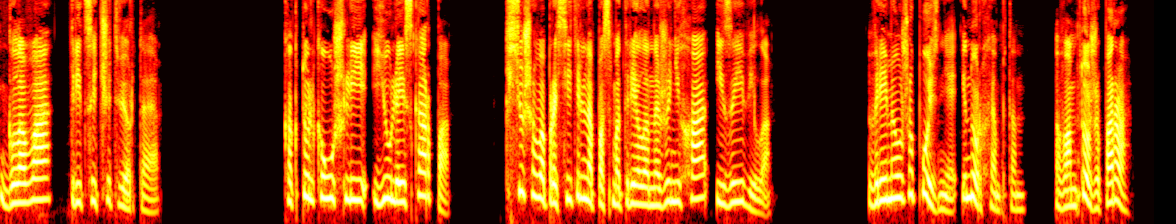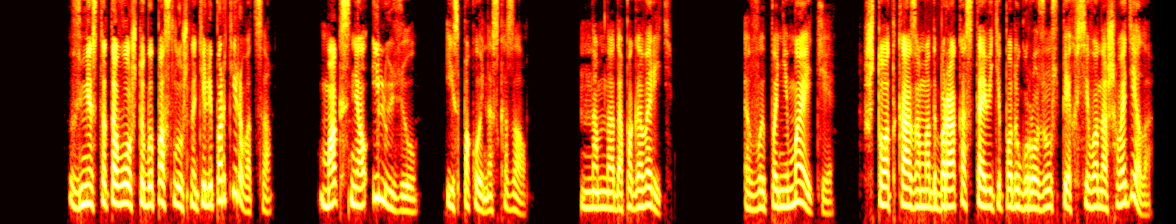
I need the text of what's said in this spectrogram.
Глава 34. Как только ушли Юля и Скарпа, Ксюша вопросительно посмотрела на жениха и заявила. «Время уже позднее, и Норхэмптон. Вам тоже пора». Вместо того, чтобы послушно телепортироваться, Макс снял иллюзию и спокойно сказал. «Нам надо поговорить. Вы понимаете, что отказом от брака ставите под угрозу успех всего нашего дела?»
